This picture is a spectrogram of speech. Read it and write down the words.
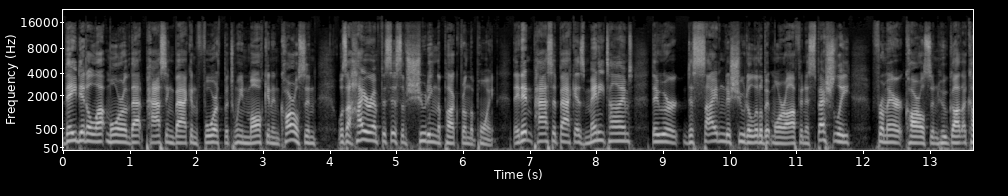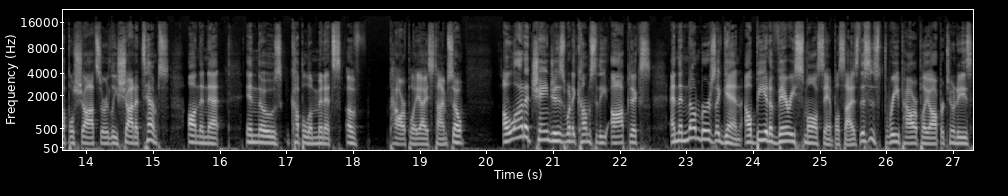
they did a lot more of that passing back and forth between Malkin and Karlsson was a higher emphasis of shooting the puck from the point. They didn't pass it back as many times. They were deciding to shoot a little bit more often, especially from Erik Karlsson, who got a couple shots or at least shot attempts on the net in those couple of minutes of power play ice time. So, a lot of changes when it comes to the optics and the numbers again, albeit a very small sample size. This is three power play opportunities.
